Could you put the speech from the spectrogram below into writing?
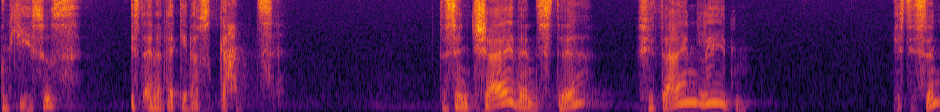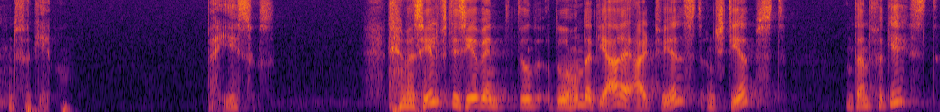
Und Jesus ist einer, der geht aufs Ganze. Das Entscheidendste für dein Leben ist die Sündenvergebung bei Jesus. Denn was hilft es dir, wenn du, du 100 Jahre alt wirst und stirbst und dann vergehst,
